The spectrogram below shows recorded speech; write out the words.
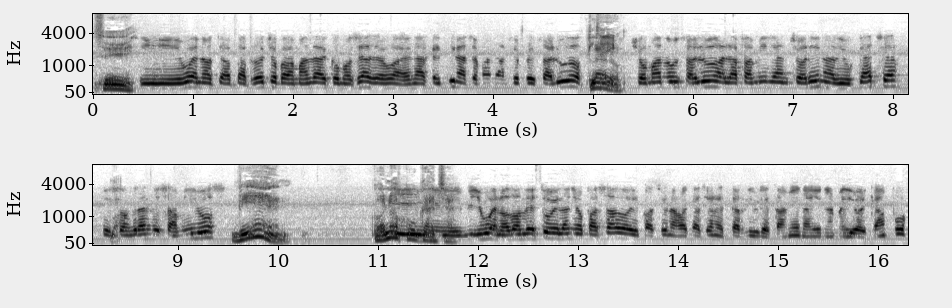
Sí. Y bueno, te aprovecho para mandar, como se hace, en Argentina se mandan siempre saludos. Claro. Yo mando un saludo a la familia Anchorena de Ucacha, que son grandes amigos. Bien. Conozco y, Ucacha. Y, bueno, donde estuve el año pasado y pasé unas vacaciones terribles también ahí en el medio del campo.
